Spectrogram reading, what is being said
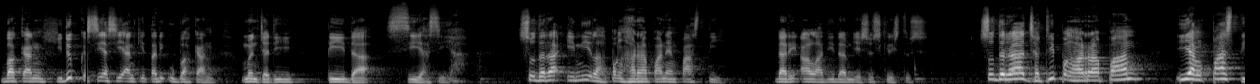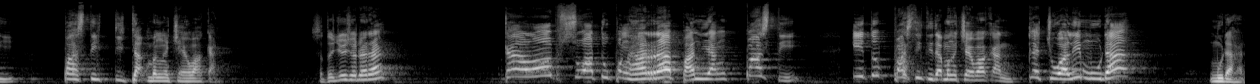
Bahkan hidup kesia-siaan kita diubahkan menjadi tidak sia-sia. Saudara, inilah pengharapan yang pasti dari Allah di dalam Yesus Kristus. Saudara, jadi pengharapan yang pasti, pasti tidak mengecewakan. Setuju saudara? Kalau suatu pengharapan yang pasti, itu pasti tidak mengecewakan. Kecuali mudah, mudahan.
